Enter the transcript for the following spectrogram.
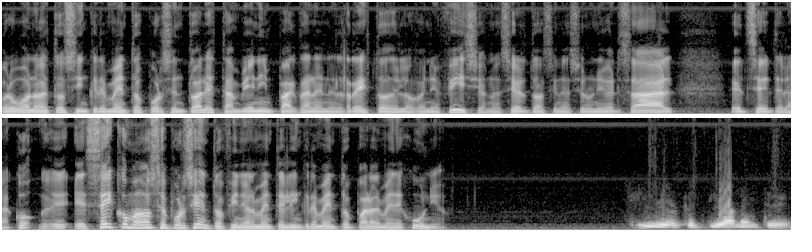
pero bueno, estos incrementos porcentuales también impactan en el resto de los beneficios, ¿no es cierto? Asignación universal, etcétera. 6,12% eh, finalmente el incremento para el mes de junio. Sí, efectivamente,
